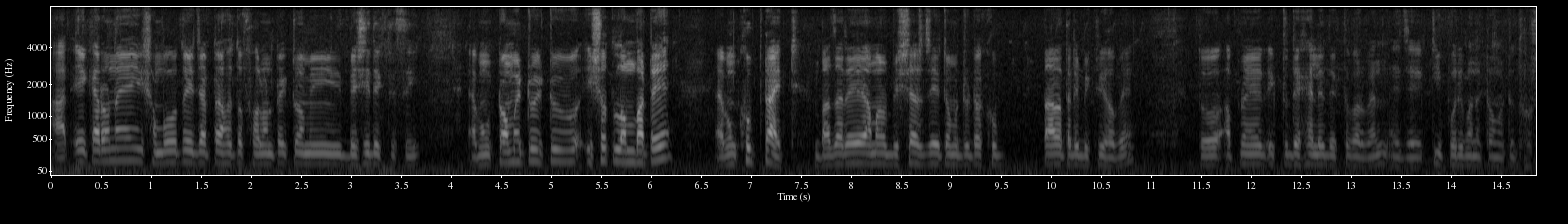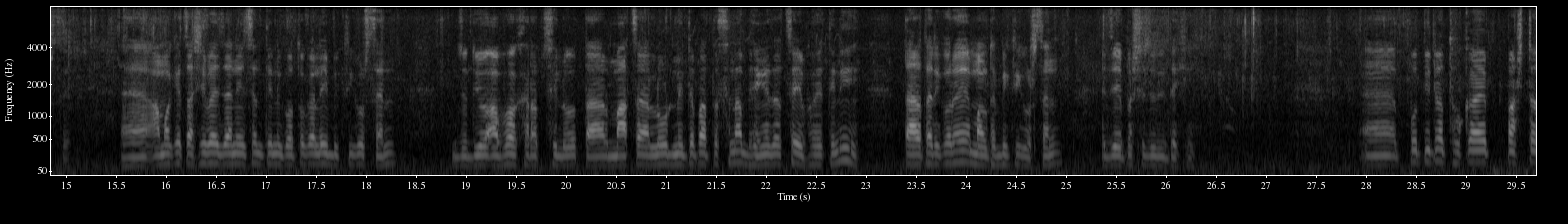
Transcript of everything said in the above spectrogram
আর এই কারণেই সম্ভবত এই জাতটা হয়তো ফলনটা একটু আমি বেশি দেখতেছি। এবং টমেটো একটু ঈষৎ লম্বাটে এবং খুব টাইট। বাজারে আমার বিশ্বাস যে টমেটোটা খুব তাড়াতাড়ি বিক্রি হবে। তো আপনি একটু দেখাইলে দেখতে পারবেন, এই যে কি পরিমাণে টমেটো ধরছে। আমাকে চাষি ভাই জানিয়েছেন, তিনি গতকালেই বিক্রি করছেন। যদিও আবহাওয়া খারাপ ছিল, তার মাচা লোড নিতে পারতেছে না, ভেঙে যাচ্ছে এভাবে তিনি তাড়াতাড়ি করে মালটা বিক্রি করছেন। এই যে এই পাশে যদি দেখি। প্রতিটা থোকায় পাঁচটা,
